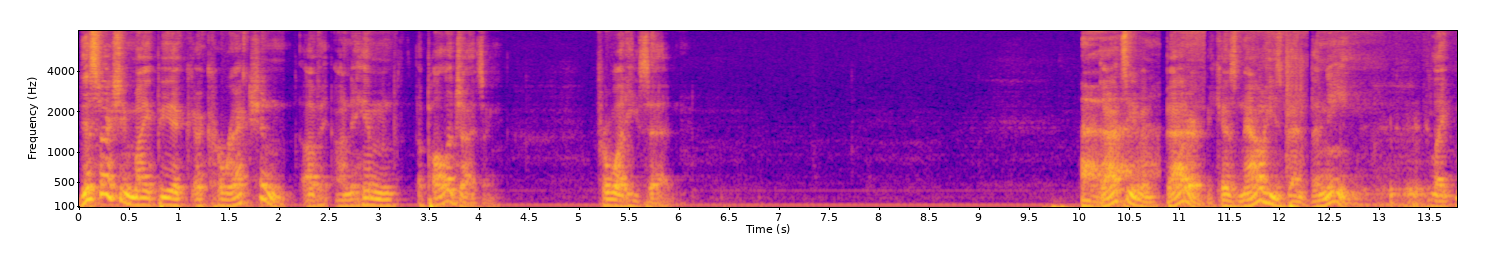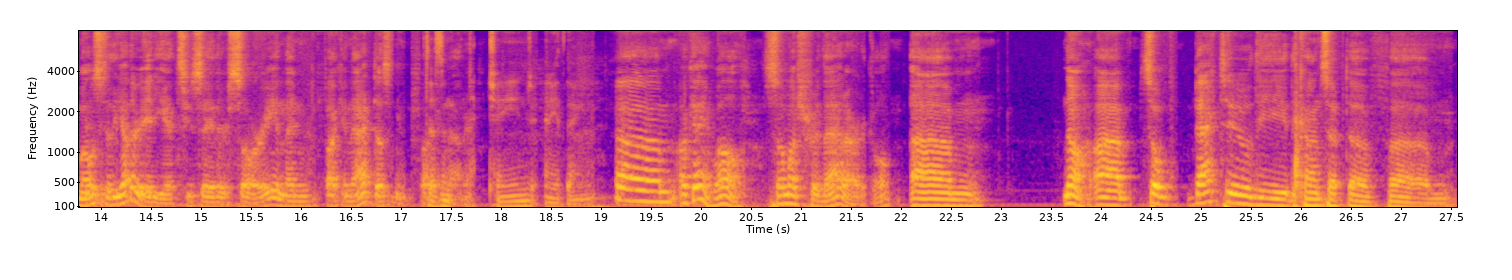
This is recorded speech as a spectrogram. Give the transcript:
This actually might be a, a correction of on him apologizing for what he said. That's even better because now he's bent the knee. Like most of the other idiots who say they're sorry and then fucking that doesn't fucking Doesn't matter. change anything. Um, okay, well, so much for that article. Um, no, uh, so back to the, the concept of um,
